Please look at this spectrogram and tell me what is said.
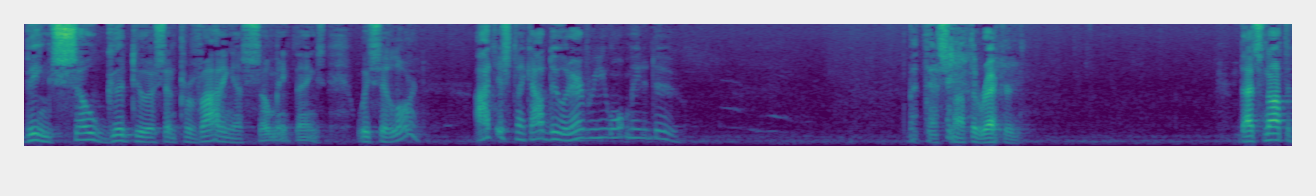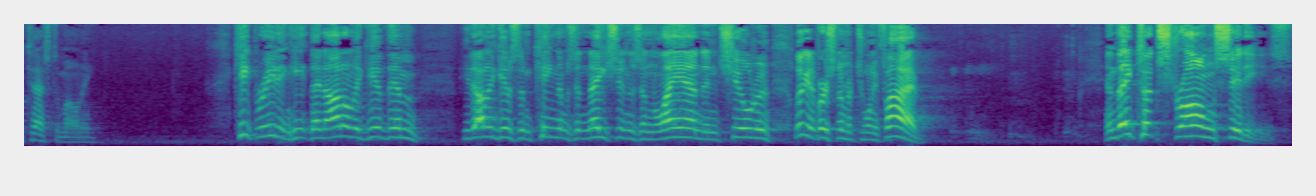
being so good to us and providing us so many things, we said, Lord, I just think I'll do whatever you want me to do. But that's not the record. That's not the testimony. Keep reading. He, they not only give them, he not only gives them kingdoms and nations and land and children. Look at verse number 25. And they took strong cities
